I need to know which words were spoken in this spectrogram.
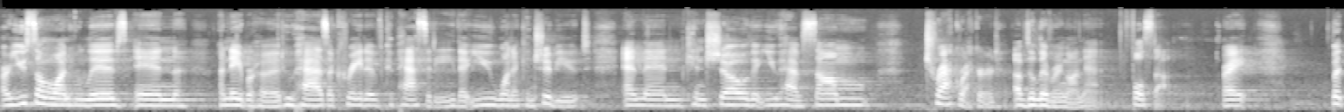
are you someone who lives in a neighborhood who has a creative capacity that you want to contribute and then can show that you have some track record of delivering on that, full stop, right? But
